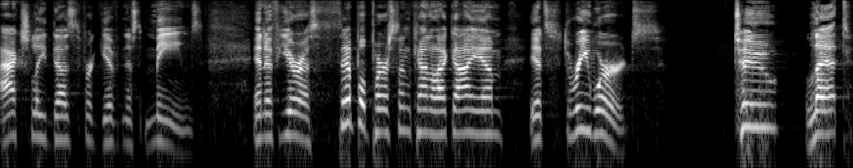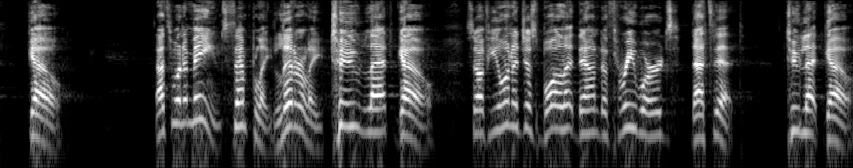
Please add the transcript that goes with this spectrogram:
actually does forgiveness means? And if you're a simple person, kind of like I am, it's three words. To let go. That's what it means, simply, literally, to let go. So if you want to just boil it down to three words, that's it. To let go.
